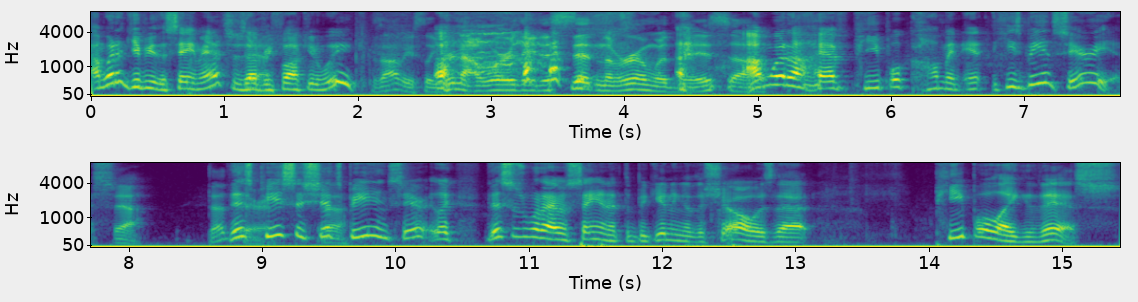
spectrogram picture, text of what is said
I'm gonna give you the same answers every fucking week. Because obviously you're not worthy to sit in the room with me. So I'm gonna have people come and in. He's being serious. yeah. Dead This serious. piece of shit's Yeah. being serious. Like this is what I was saying at the beginning of the show is that people like this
